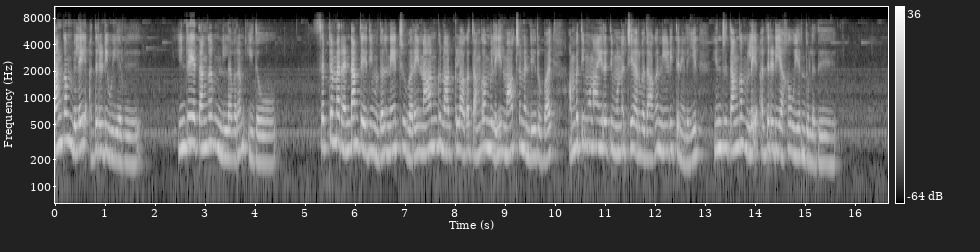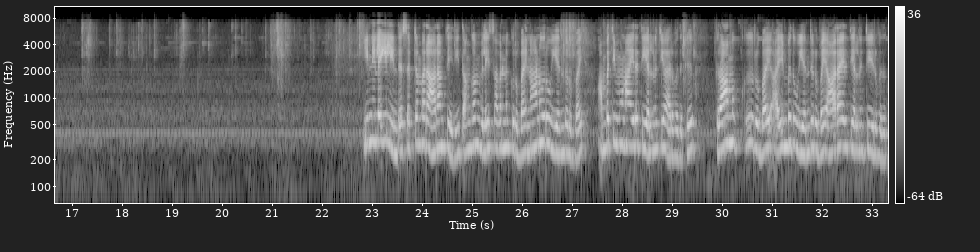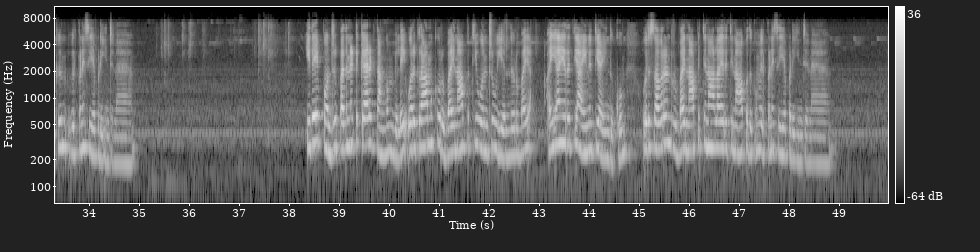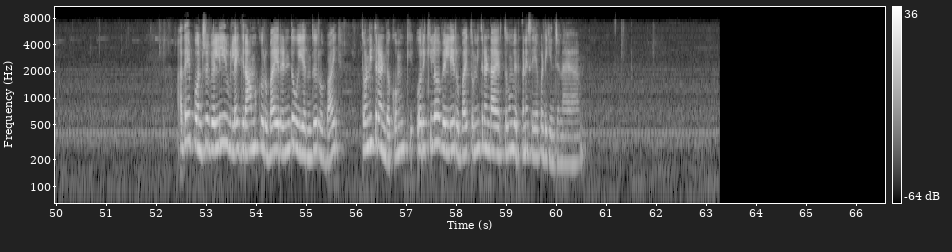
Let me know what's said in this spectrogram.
தங்கம் விலை அதிரடி உயர்வு. இன்றைய தங்கம் நிலவரம் இதோ. செப்டம்பர் ரெண்டாம் தேதி முதல் நேற்று வரை நான்கு நாட்களாக தங்கம் விலையில் மாற்றமின்றி ரூபாய் ஐம்பத்தி மூணாயிரத்தி முன்னூற்றி அறுபதாக நீடித்த நிலையில் இன்று தங்கம் விலை அதிரடியாக உயர்ந்துள்ளது. இந்நிலையில் இன்று செப்டம்பர் ஆறாம் தேதி தங்கம் விலை சவரனுக்கு ரூபாய் நானூறு உயர்ந்த ரூபாய் ஐம்பத்தி மூணாயிரத்தி எழுநூற்றி அறுபதுக்கு கிராமுக்கு ரூபாய் ஐம்பது உயர்ந்து ரூபாய் ஆறாயிரத்தி எழுநூற்றி இருபதுக்கு விற்பனை செய்யப்படுகின்றன. இதேபோன்று பதினெட்டு கேரட் தங்கம் விலை ஒரு கிராமுக்கு ரூபாய் நாற்பத்தி ஒன்று உயர்ந்து ரூபாய் ஐயாயிரத்தி ஐநூற்றி ஐந்துக்கும் ஒரு சவரன் ரூபாய் நாற்பத்தி நாலாயிரத்தி நாற்பதுக்கும் விற்பனை செய்யப்படுகின்றன. அதேபோன்று வெள்ளியின் விலை கிராமுக்கு ரூபாய் ரெண்டு உயர்ந்து ரூபாய் தொண்ணூற்றி ரெண்டுக்கும் ஒரு கிலோ வெள்ளி ரூபாய் தொண்ணூற்றி ரெண்டாயிரத்துக்கும் விற்பனை செய்யப்படுகின்றன.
